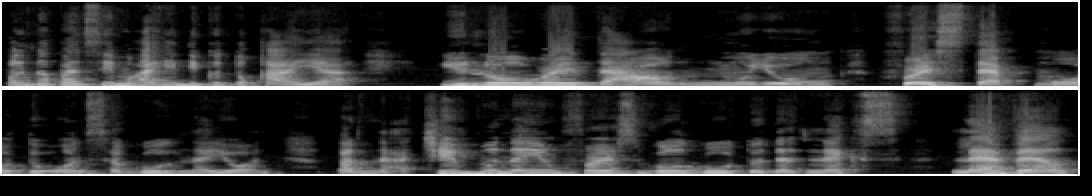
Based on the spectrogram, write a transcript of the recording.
Pag napansin mo, ay hindi ko to kaya, you lower down mo yung first step mo doon sa goal na yon. Pag na-achieve mo na yung first goal, go to the next level,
